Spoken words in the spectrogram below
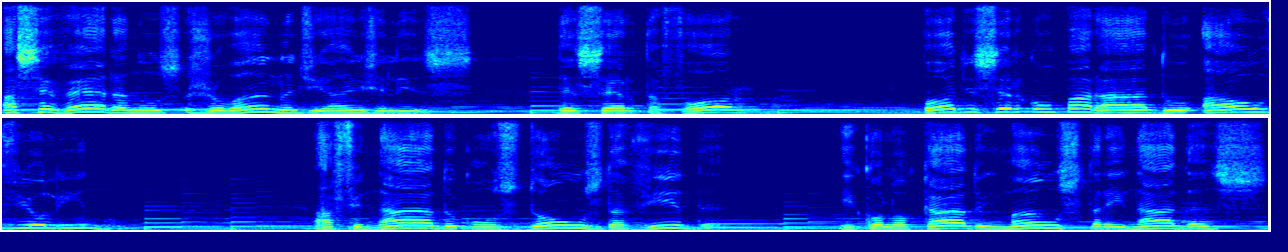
assevera-nos Joana de Ângeles, de certa forma, pode ser comparado ao violino, afinado com os dons da vida e colocado em mãos treinadas,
